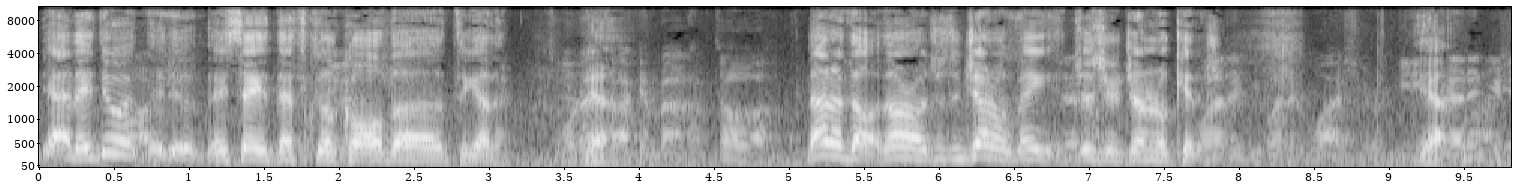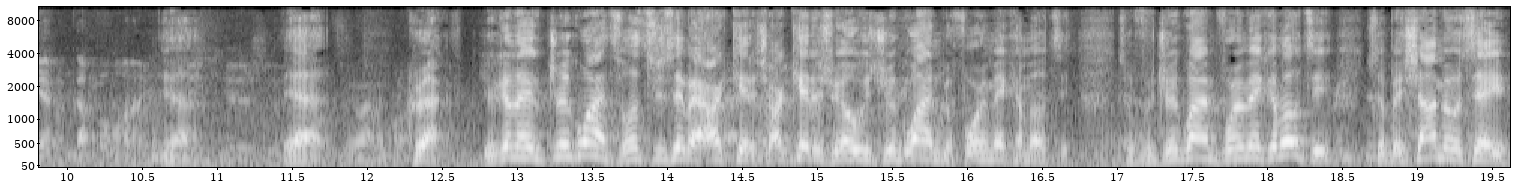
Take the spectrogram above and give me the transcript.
Yeah, they do it. They do. They say that's still called uh, together. We're not Yeah. talking about Havdalah. Not adult. No, no, just in general. Make just your general You kiddush. wanted, you wanted wash, you were eating Yeah. bread and you have a cup of wine. Yeah. Kiddush Yeah, correct. You're gonna drink wine. So let's just say by our kiddush. Our kiddush, we always drink wine before we make hamotzi. So if we drink wine before we make hamotzi, so Beishamah would say,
